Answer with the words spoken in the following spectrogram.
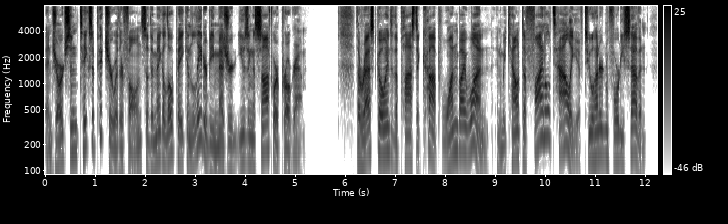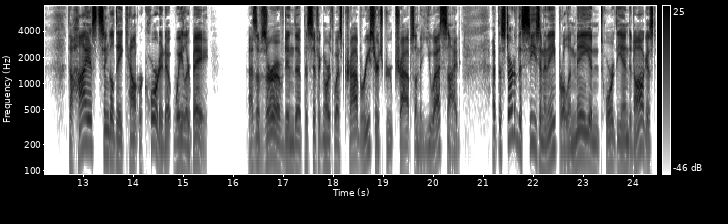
and Georgeson takes a picture with her phone so the megalopae can later be measured using a software program. The rest go into the plastic cup one by one, and we count a final tally of 247, the highest single day count recorded at Whaler Bay. As observed in the Pacific Northwest Crab Research Group traps on the U.S. side, at the start of the season in April and May and toward the end in August,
